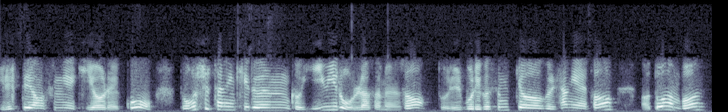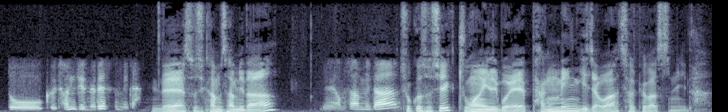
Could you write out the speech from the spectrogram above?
1대0 승리에 기여를 했고 또 홀슈타인 킬은 그 2위로 올라서면서 또 1부 리그 승격을 향해서 어, 또 한 번 또 그 전진을 했습니다. 네, 소식 감사합니다. 네, 감사합니다. 축구 소식 중앙일보의 박민 기자와 살펴봤습니다.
